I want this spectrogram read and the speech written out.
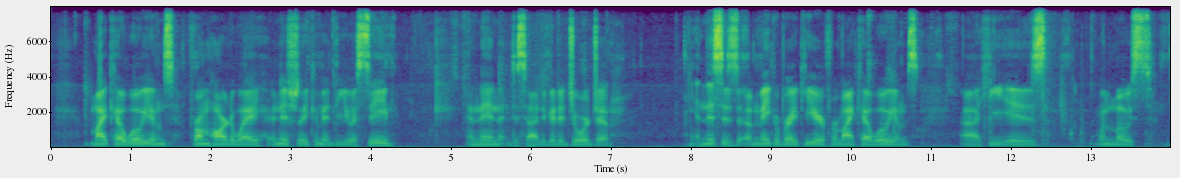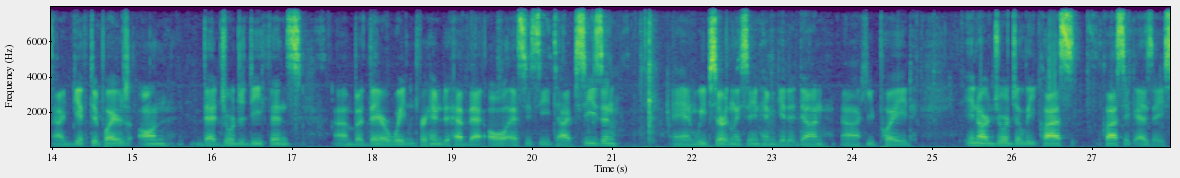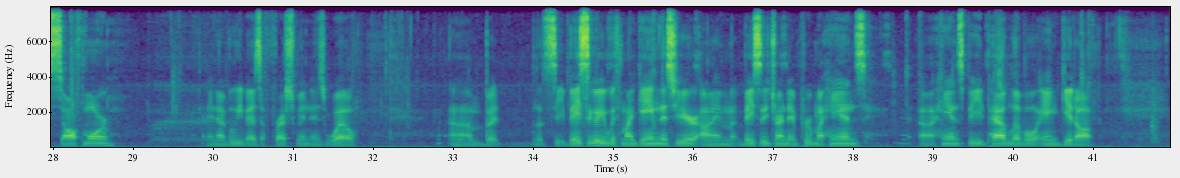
Mykel Williams from Hardaway initially committed to USC and then decided to go to Georgia. And this is a make or break year for Mykel Williams. Uh, he is one of the most uh, gifted players on that Georgia defense, uh, but they are waiting for him to have that all SEC type season and we've certainly seen him get it done. Uh, he played in our Georgia Elite class classic as a sophomore, and I believe as a freshman as well. Um, but let's see. Basically, with my game this year, I'm basically trying to improve my hands, uh, hand speed, pad level, and get off.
